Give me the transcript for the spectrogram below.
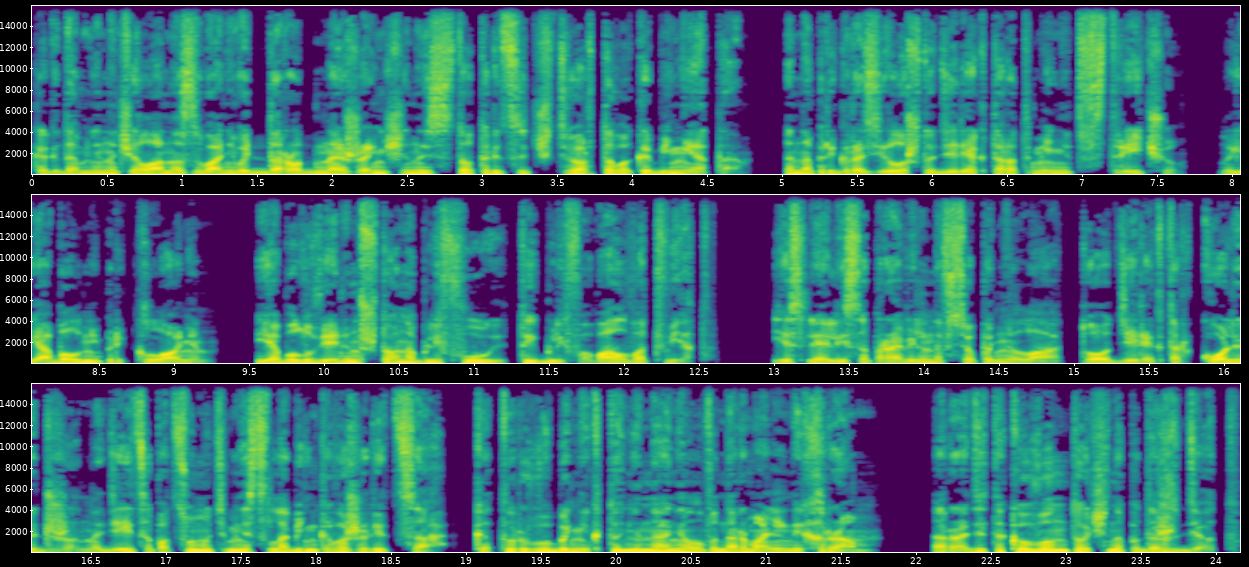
когда мне начала названивать дородная женщина из 134-го кабинета. Она пригрозила, что директор отменит встречу, но я был непреклонен. Я был уверен, что она блефует, и блефовал в ответ. Если Алиса правильно все поняла, то директор колледжа надеется подсунуть мне слабенького жреца, которого бы никто не нанял в нормальный храм. Ради такого он точно подождет.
